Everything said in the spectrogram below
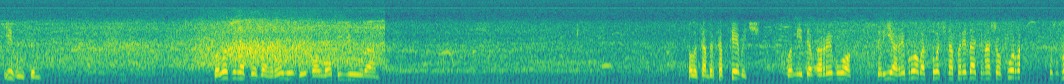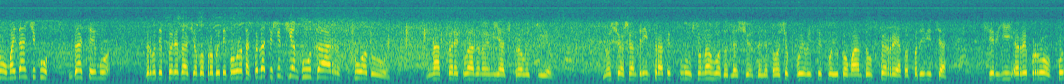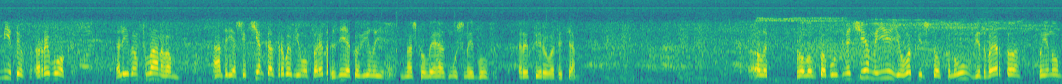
і Гусин. Положення поза грою у Олебі Юра. Олександр Хаткевич помітив ривок Сергія Реброва. Точна передача нашого форварда у штрафному майданчику. Вдасться йому зробити передачу або пробити по воротах. Передача Шевченку. Удар з ходу. Над перекладеною м'яч пролетів. Ну що ж, Андрій втратив слушну нагоду для, для того, щоб вивести свою команду вперед. От подивіться, Сергій Ребров помітив ривок лівим флангом Андрія Шевченка, зробив йому передачу. Зніяковілий наш колега змушений був ретируватися. Але Головко був з м'ячем і його підштовхнув відверто спину.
